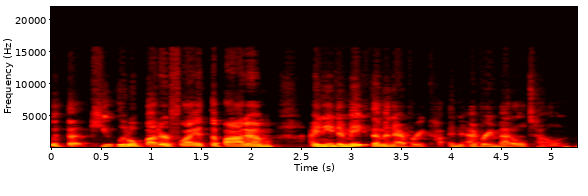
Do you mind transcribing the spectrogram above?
with that cute little butterfly at the bottom. I need to make them in every in every metal tone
